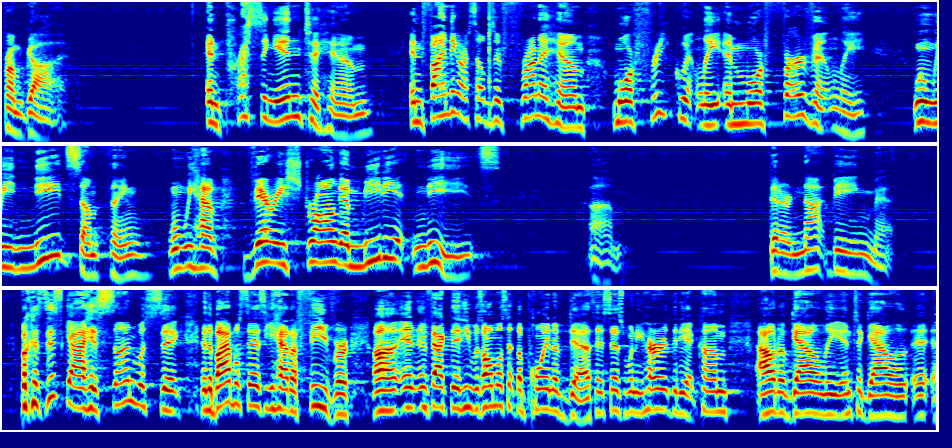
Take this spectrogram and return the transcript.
from God and pressing into Him and finding ourselves in front of Him more frequently and more fervently when we need something, when we have very strong, immediate needs um, that are not being met. Because this guy, his son was sick, and the Bible says he had a fever, uh, and in fact, that he was almost at the point of death. It says when he heard that he had come out of Galilee into Galilee, eh,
